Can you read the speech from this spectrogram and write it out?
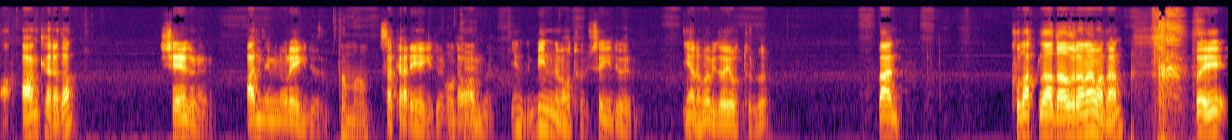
A- Ankara'dan şeye dönüyorum. Annemin oraya gidiyorum. Tamam. Sakarya'ya gidiyorum Okey. tamam mı? Bin- bindim otobüse gidiyorum. Yanıma bir dayı oturdu. Ben kulaklığa davranamadan dayı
